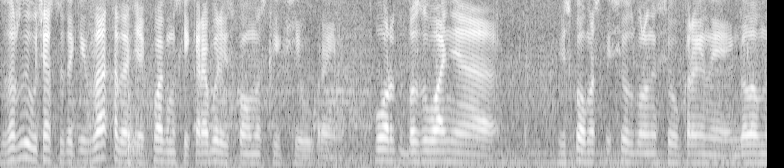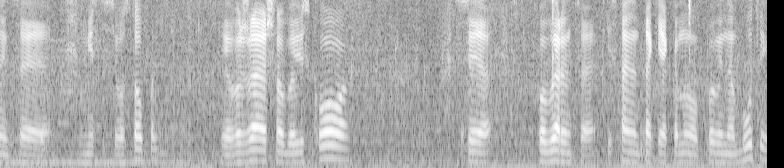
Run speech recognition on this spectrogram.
завжди участвує в таких заходах, як флагманський корабель військово-морських сил України. Порт базування військово-морських сил Збройних сил України головний це місто Севастополь. Я вважаю, що обов'язково все повернеться і стане так, як воно повинно бути,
